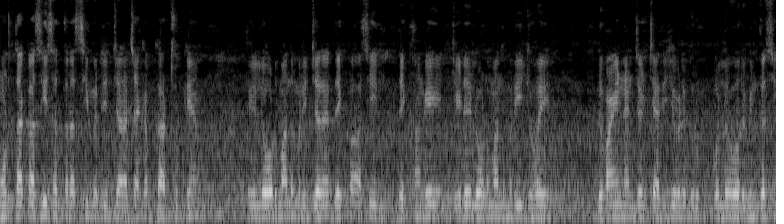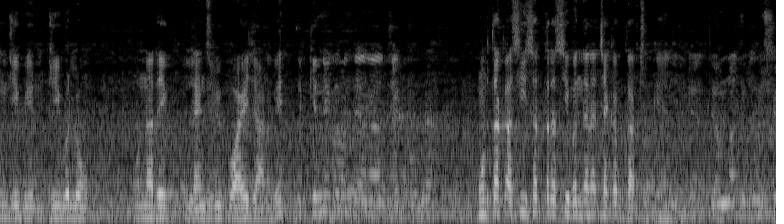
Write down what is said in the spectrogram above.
ਹੁਣ ਤੱਕ ਅਸੀਂ 70 80 ਮਰੀਜ਼ਾਂ ਦਾ ਚੈੱਕਅਪ ਕਰ ਚੁੱਕੇ ਹਾਂ। ਤੇ ਲੋੜਵੰਦ ਮਰੀਜ਼ਾਂ ਦੇ ਦੇਖੋ ਅਸੀਂ ਦੇਖਾਂਗੇ। ਜਿਹੜੇ ਲੋੜਵੰਦ ਮਰੀਜ਼ ਹੋਏ ਡਿਵਾਈਨ ਐਂਜਲ ਚੈਰੀਟੇਬਲ ਗਰੁੱਪ ਵੱਲੋਂ ਰਵਿੰਦਰ ਸਿੰਘ ਜੀ ਵੀਰ ਜੀ ਵੱਲੋਂ ਉਹਨਾਂ ਦੇ ਲੈਂਸ ਵੀ ਪਵਾਏ ਜਾਣਗੇ। ਤੇ ਕਿੰਨੇ ਕੁ ਬੰਦਿਆਂ ਦਾ ਚੈੱਕ ਹੋ ਗਿਆ? ਹੁਣ ਤੱਕ ਅਸੀਂ 70 80 ਬੰਦਿਆਂ ਦਾ ਚੈੱਕਅਪ ਕਰ ਚੁੱਕੇ ਹਾਂ ਜੀ। ਤੇ ਉਹਨਾਂ 'ਚ ਕੁਝ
